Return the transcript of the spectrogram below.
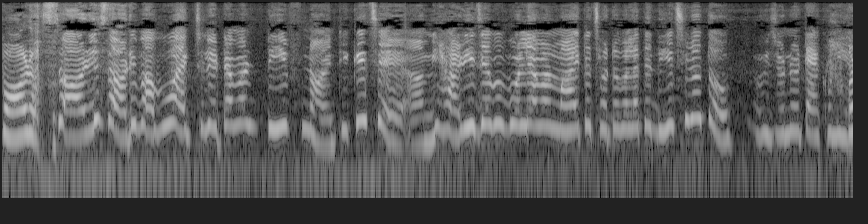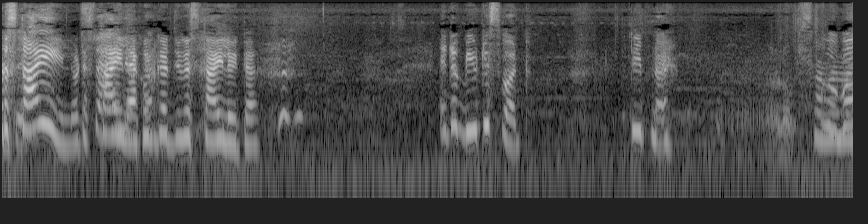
পড়ো। সরি সরি বাবু অ্যাকচুয়ালি এটা আমার টিপ নয় ঠিক আছে? আমি হারিয়ে যাব বলে আমার মা এটা ছোটবেলাতে দিয়েছিল তো ওই জন্য এটা এখনই ওটা স্টাইল ওটা স্টাইল এখনকার যুগের স্টাইল ওইটা। এটা বিউটি স্পট টিপ নয়। বাবা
